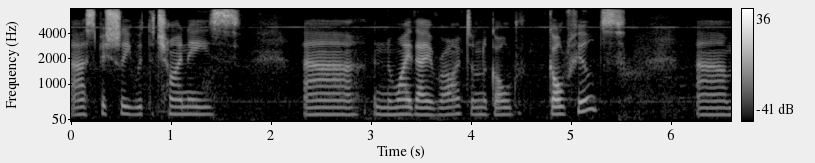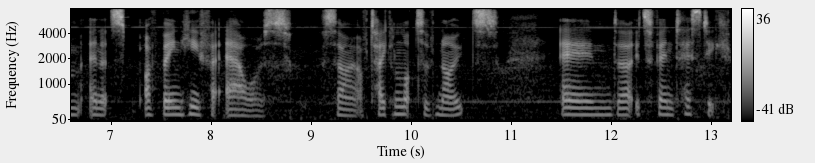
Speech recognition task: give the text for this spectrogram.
uh, especially with the Chinese uh, and the way they arrived on the gold goldfields. Um, and it's I've been here for hours, so I've taken lots of notes, and uh, it's fantastic.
